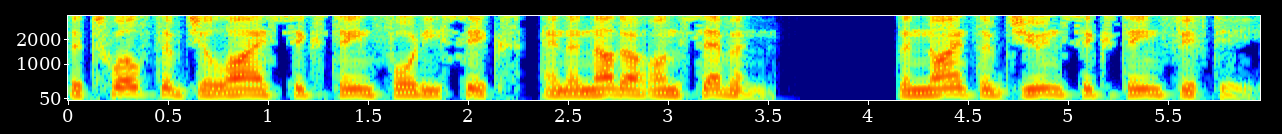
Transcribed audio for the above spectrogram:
the 12th of July 1646, and another on 7 the 9th of June 1650.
